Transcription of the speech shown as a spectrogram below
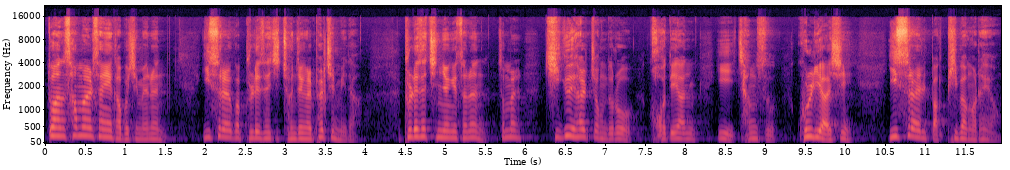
또한 사무엘상에 가 보시면은 이스라엘과 블레셋이 전쟁을 펼칩니다. 블레셋 진영에서는 정말 기괴할 정도로 거대한 이 장수 골리앗이 이스라엘을 막 비방을 해요.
